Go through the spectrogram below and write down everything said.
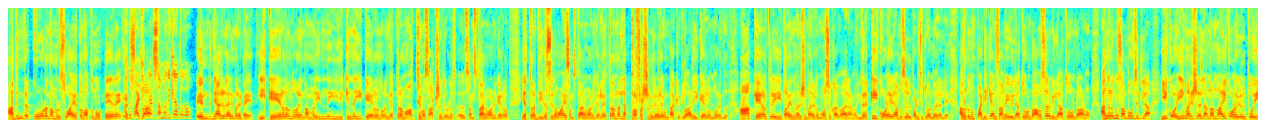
അതിന്റെ കൂടെ നമ്മൾ സ്വായത്തമാക്കുന്ന ഒട്ടേറെ സമ്മതിക്കാത്തതോ? എന്ത് ഞാനൊരു കാര്യം പറയട്ടെ. ഈ കേരളം എന്ന് പറയുന്നത് നമ്മൾ ഇന്ന് ഇരിക്കുന്ന ഈ കേരളം എന്ന് പറയുന്നത് എത്ര മാധ്യമ സാക്ഷരതയുള്ള സംസ്ഥാനമാണ് കേരളം. എത്ര വികസിതമായ സംസ്ഥാനമാണ് കേരളം? എത്ര നല്ല പ്രൊഫഷണലുകളെ ഉണ്ടാക്കിയിട്ടുള്ളതാണ് ഈ കേരളം എന്ന് പറയുന്നത്? ആ കേരളത്തിലെ ഈ പറയുന്ന മനുഷ്യന്മാരൊക്കെ മോശക്കാരാണോ? ഇവരൊക്കെ ഈ കോളേജ് ക്യാമ്പസുകളിൽ പഠിച്ചിട്ട് വന്നവരല്ലേ? അവർക്കൊന്നും പഠിക്കാൻ സമയമില്ലാത്തതുകൊണ്ടോ അവസരമില്ലാത്തതുകൊണ്ടോ ആണോ? അങ്ങനെയൊന്നും സംഭവിച്ചിട്ടില്ല. ഈ ഈ മനുഷ്യരെല്ലാം നന്നായി കോളേജുകളിൽ പോയി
